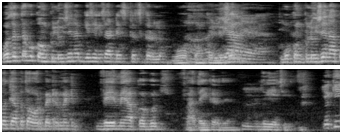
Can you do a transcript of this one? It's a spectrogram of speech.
हो सकता है वो कंक्लूजन आप किसी के साथ डिस्कस कर लो। वो हाँ, कंक्लूजन वो कंक्लूजन आपको क्या पता और बेटरमेंट वे में आपका कुछ फ़ायदा ही कर जाए। हम्म। तो ये चीज़ क्योंकि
